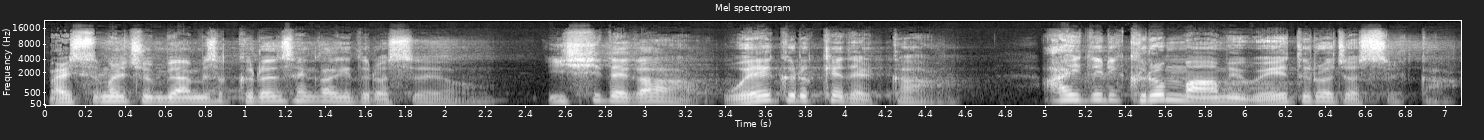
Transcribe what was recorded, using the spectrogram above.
말씀을 준비하면서 그런 생각이 들었어요. 이 시대가 왜 그렇게 될까? 아이들이 그런 마음이 왜 들어졌을까?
